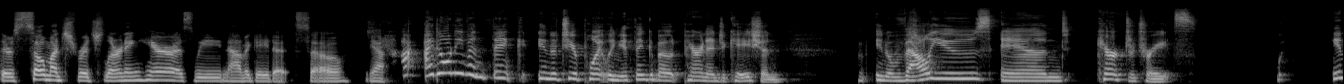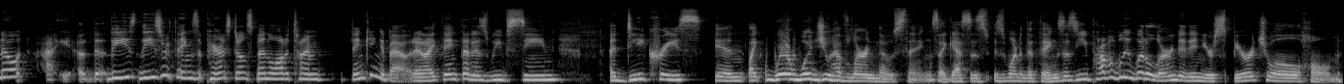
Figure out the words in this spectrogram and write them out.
There's so much rich learning here as we navigate it. So, yeah. I, I don't even think, you know, to your point, when you think about parent education, you know, values and character traits, you know, I, uh, th- these these are things that parents don't spend a lot of time thinking about, and I think that as we've seen a decrease in like where would you have learned those things i guess is, is one of the things is you probably would have learned it in your spiritual home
